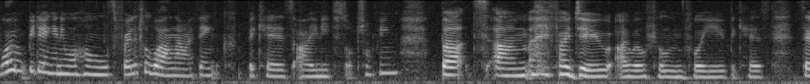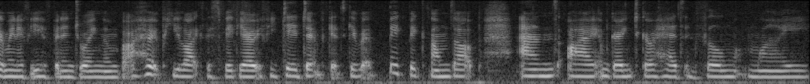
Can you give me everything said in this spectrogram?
won't be doing any more hauls for a little while now, I think, because I need to stop shopping, but um, if I do, I will film them for you, because so many of you have been enjoying them but I hope you like this video. If you did don't forget to give it a big big thumbs up. And I am going to go ahead and film my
